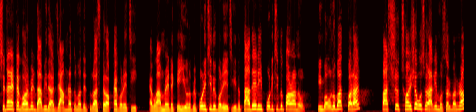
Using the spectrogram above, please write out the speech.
সেটার একটা গর্বের দাবিদার যে আমরা তোমাদের তুরাজকে রক্ষা করেছি এবং আমরা এটাকে ইউরোপে পরিচিত করিয়েছি কিন্তু তাদের এই পরিচিত করানোর কিংবা অনুবাদ করার পাঁচশো, ছয়শো বছর আগে মুসলমানরা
